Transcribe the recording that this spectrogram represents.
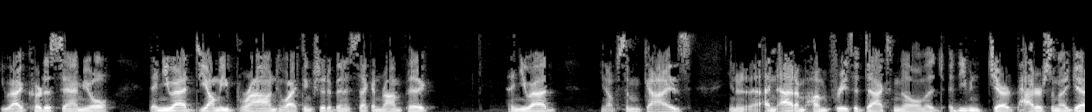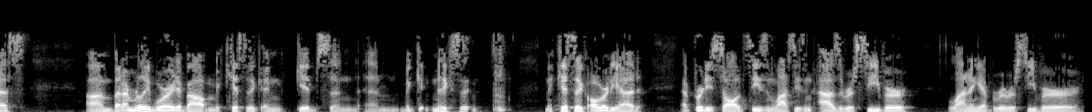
you add Curtis Samuel, then you add Dyami Brown, who I think should have been a second round pick, and you add, you know, some guys, you know, an Adam Humphries, a Dax Milne, and, a, and even Jared Patterson, I guess. Um, but I'm really worried about McKissic and Gibson. And McKissic, McKissic already had a pretty solid season last season as a receiver, lining up a receiver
